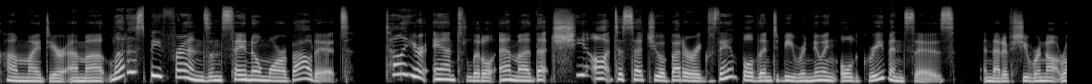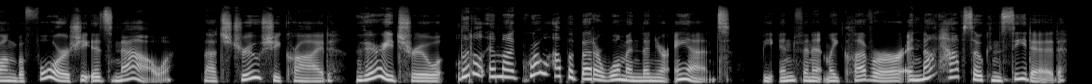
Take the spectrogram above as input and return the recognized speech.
Come, my dear Emma, let us be friends and say no more about it. Tell your aunt, little Emma, that she ought to set you a better example than to be renewing old grievances, and that if she were not wrong before, she is now. That's true, she cried. Very true. Little Emma, grow up a better woman than your aunt. Be infinitely cleverer and not half so conceited.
